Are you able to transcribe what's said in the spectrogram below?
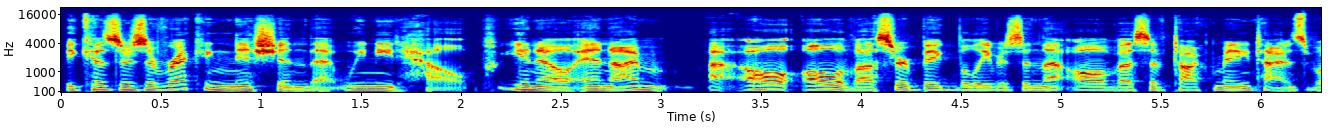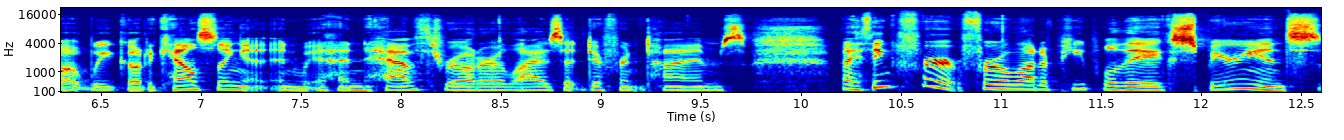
because there's a recognition that we need help, you know, and I'm all, all of us are big believers in that. All of us have talked many times about we go to counseling and, we, and have throughout our lives at different times. I think for, for a lot of people, they experience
